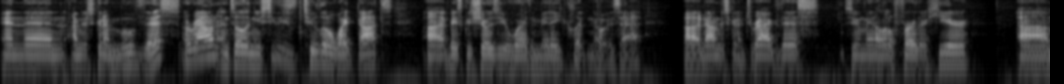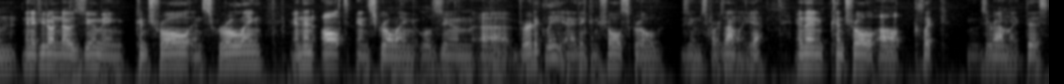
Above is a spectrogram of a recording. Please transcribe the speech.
and then I'm just going to move this around until and you see these two little white dots. Uh, it basically shows you where the MIDI clip note is at. Uh, now I'm just going to drag this, zoom in a little further here. Um, and if you don't know zooming, control and scrolling, and then alt and scrolling will zoom uh, vertically. And I think control scroll zooms horizontally. Yeah. And then control alt click moves around like this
